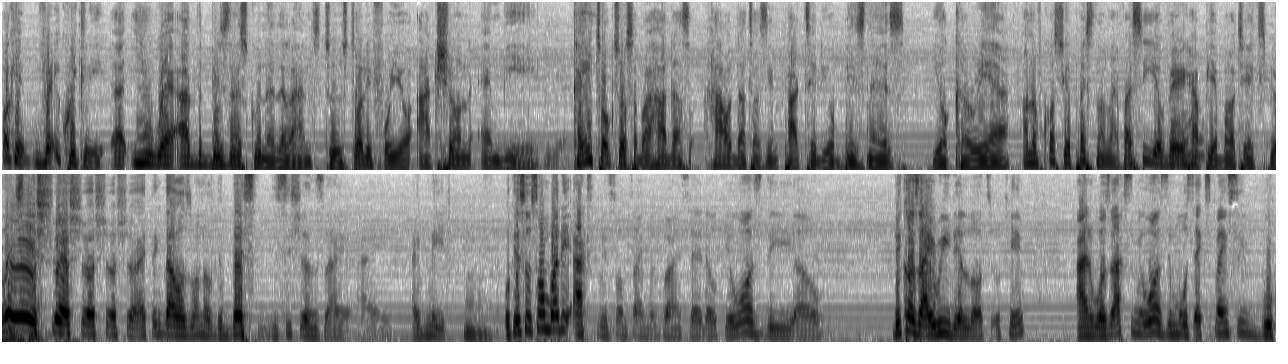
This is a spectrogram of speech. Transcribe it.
Okay, very quickly, uh, you were at the Business School Netherlands to study for your Action MBA. Can you talk to us about how that's how that has impacted your business, your career, and of course your personal life? I see you're very Oh. happy about your experience. Oh, sure, sure, sure, sure. I think that was one of the best decisions I, I, I made. Hmm. Okay, so somebody asked me some time ago and said, okay, what's the, uh, because I read a lot, okay, and was asking me what's the most expensive book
